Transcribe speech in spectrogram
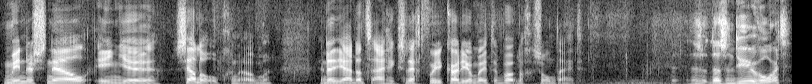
minder snel in je cellen opgenomen. En dan, ja, dat is eigenlijk slecht voor je cardiometabole gezondheid. Dat is, dat is, een duur woord.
